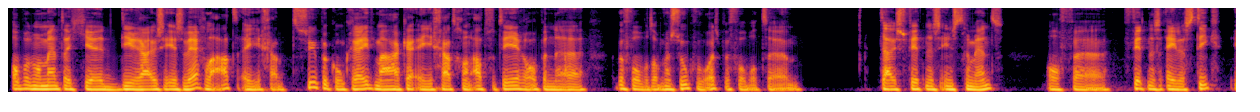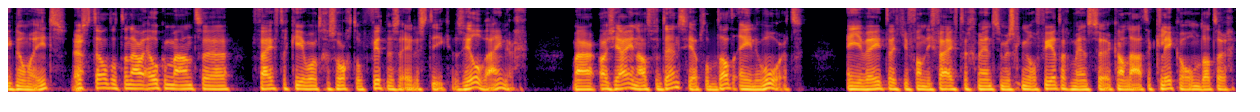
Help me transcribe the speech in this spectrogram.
Op het moment dat je die ruis eerst weglaat en je gaat super concreet maken en je gaat gewoon adverteren op een, eh, bijvoorbeeld op een zoekwoord, bijvoorbeeld eh, thuisfitnessinstrument of eh fitness elastiek, ik noem maar iets. Ja. Stel dat er nou elke maand eh 50 keer wordt gezocht op fitness elastiek. Dat is heel weinig. Maar als jij een advertentie hebt op dat ene woord en je weet dat je van die 50 mensen misschien wel 40 mensen kan laten klikken omdat er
